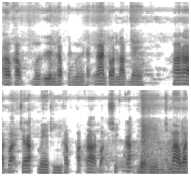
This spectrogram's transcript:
เอาครับ มืออื่นครับ เป็นมืองานตอนรับในพระราชวชิระเมธีครับ พระราชวชิระเมธีชิมาวัด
